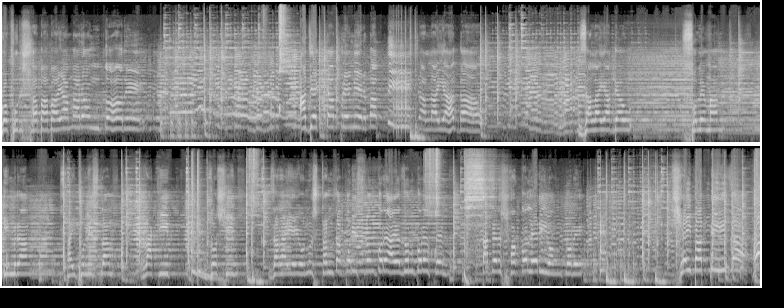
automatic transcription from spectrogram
গফুর শাহ বাবা আমার অন্তরে। আজ একটা প্রেমের বাতি জ্বালাইয়া দাও। জ্বালাইয়া দাও সোলেমান, ইমরান, সাইফুল ইসলাম, রাকিব, জসিম, যারা এই অনুষ্ঠানটা পরিশ্রম করে আয়োজন করেছেন, তাদের সকলেরই অন্তরে সেই বাতি রে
